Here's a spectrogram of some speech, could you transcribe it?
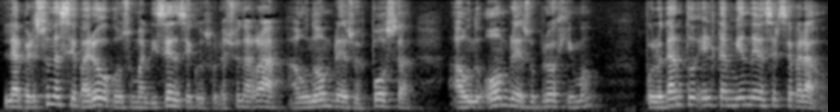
la persona separó con su maldicencia, con su layuna ra, a un hombre de su esposa, a un hombre de su prójimo, por lo tanto, él también debe ser separado.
